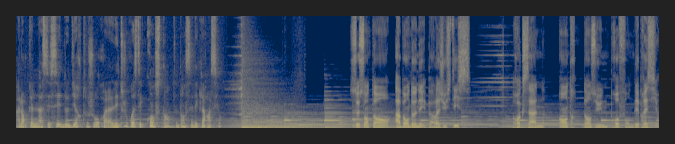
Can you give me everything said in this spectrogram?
Alors qu'elle n'a cessé de dire toujours, elle est toujours restée constante dans ses déclarations. Se sentant abandonnée par la justice, Roxane entre dans une profonde dépression.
